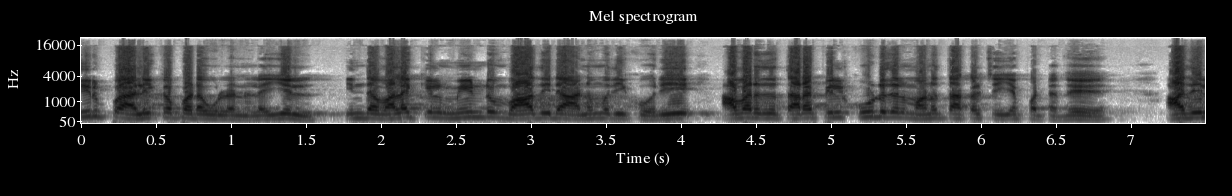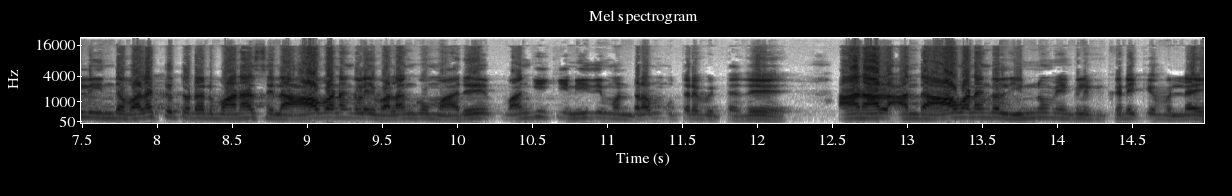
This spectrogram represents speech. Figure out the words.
தீர்ப்பு அளிக்கப்பட உள்ள நிலையில் இந்த வழக்கில் மீண்டும் வாதிட அனுமதி கோரி அவரது தரப்பில் கூடுதல் மனு தாக்கல் செய்யப்பட்டது. அதில் இந்த வழக்கு தொடர்பான சில ஆவணங்களை வழங்குமாறு வங்கிக்கு நீதிமன்றம் உத்தரவிட்டது. ஆனால் அந்த ஆவணங்கள் இன்னும் எங்களுக்கு கிடைக்கவில்லை.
